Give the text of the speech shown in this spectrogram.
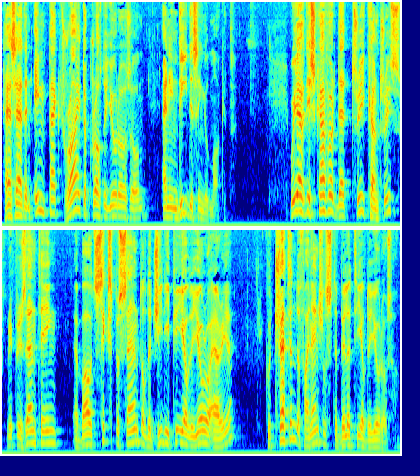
has had an impact right across the Eurozone and indeed the single market. We have discovered that three countries, representing about 6% of the GDP of the euro area, could threaten the financial stability of the Eurozone,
